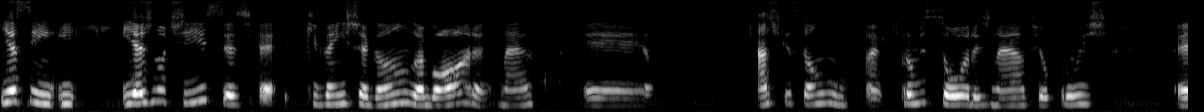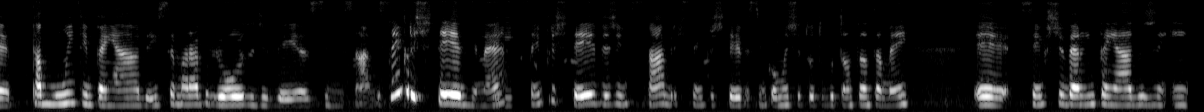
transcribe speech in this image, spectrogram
E assim, e, e as notícias é, que vêm chegando agora, né? É, acho que são é, promissoras, né? A Fiocruz é, tá muito empenhada, isso é maravilhoso de ver, assim, sabe? Sempre esteve, né? Sempre esteve, a gente sabe que sempre esteve, assim como o Instituto Butantan também, é, sempre estiveram empenhados em,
